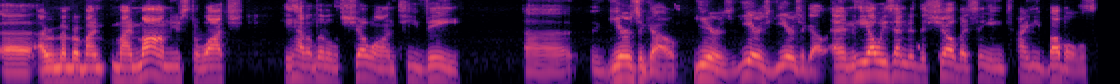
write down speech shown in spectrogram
uh, I remember my my mom used to watch. He had a little show on TV uh, years ago, years, years, years ago, and he always ended the show by singing "Tiny Bubbles."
